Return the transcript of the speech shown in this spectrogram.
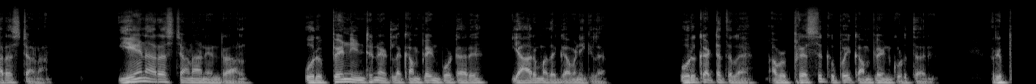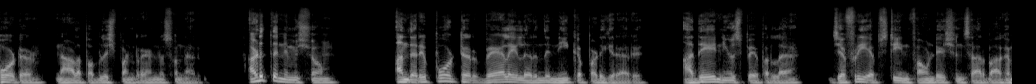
அரெஸ்ட் ஆனான். ஏன் அரெஸ்ட் ஆனான் என்றால் ஒரு பெண் இன்டர்நெட்ல கம்ப்ளைண்ட் போட்டாரு. யாரும் அதை கவனிக்கல. ஒரு கட்டத்துல அவர் பிரஸுக்கு போய் கம்ப்ளைண்ட் கொடுத்தாரு. ரிப்போர்ட்டர் நாளை பப்ளிஷ் பண்றேன்னு சொன்னார். அடுத்த நிமிஷம் அந்த ரிப்போர்ட்டர் வேலையிலிருந்து நீக்கப்படுகிறாரு. அதே நியூஸ் பேப்பர்ல ஜெஃப்ரி எப்ஸ்டீன் ஃபவுண்டேஷன் சார்பாக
